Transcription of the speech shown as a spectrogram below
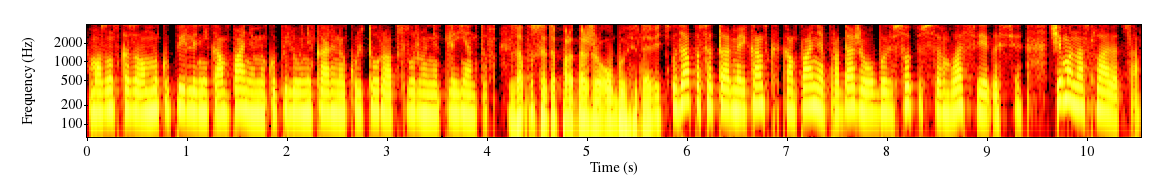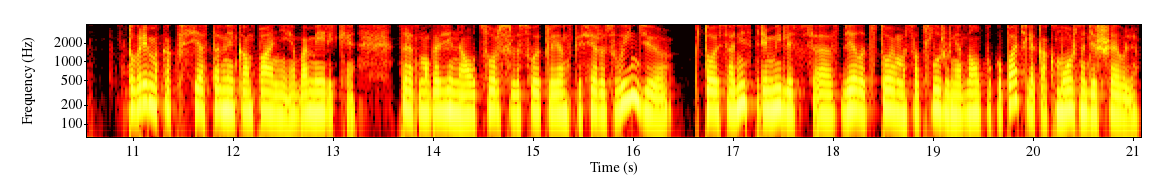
Amazon сказал, мы купили не компанию, мы купили уникальную культуру обслуживания клиентов. Запас – это продажа обуви, да ведь? Запас – это американская компания продажи обуви с офисом в Лас-Вегасе. Чем она славится? В то время как все остальные компании в Америке, интернет-магазины аутсорсили свой клиентский сервис в Индию, то есть они стремились э, сделать стоимость обслуживания одного покупателя как можно дешевле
